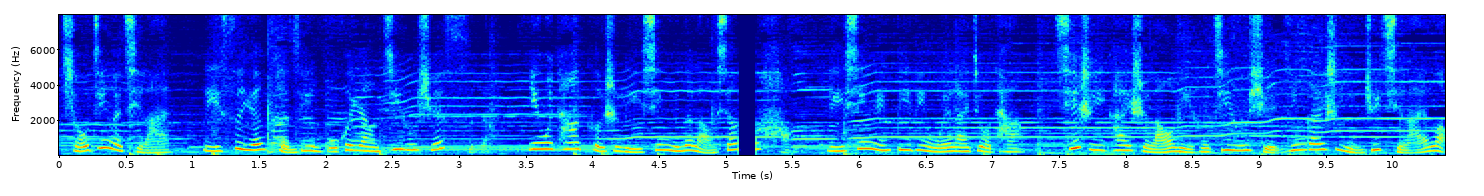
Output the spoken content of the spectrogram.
囚禁了起来。李嗣源肯定不会让姬如雪死的，因为他可是李星云的老相好，李星云必定围来救他。其实一开始老李和姬如雪应该是隐居起来了，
